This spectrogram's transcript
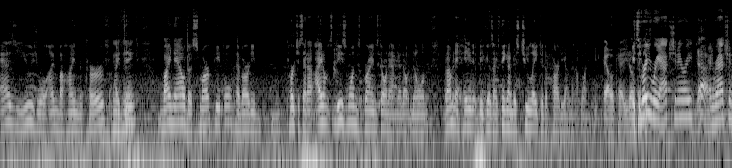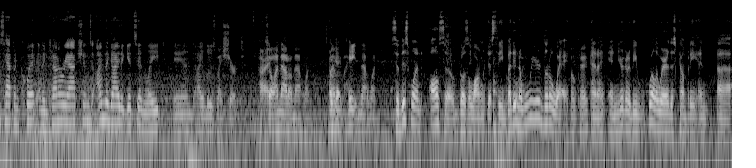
as usual, I'm behind the curve. I Mm-hmm. think by now the smart people have already purchased that. I don't. These ones Brian's throwing at me. I don't know them, but I'm going to hate it because I think I'm just too late to the party on that one. Yeah, okay, you don't. It's very reactionary, Yeah. and reactions happen quick, and then counter reactions. I'm the guy that gets in late, and I lose my shirt. All right. So I'm out on that one. Okay. I'm hating that one. So this one also goes along with this theme, but in a weird little way. Okay. And I, and you're going to be well aware of this company, and uh,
